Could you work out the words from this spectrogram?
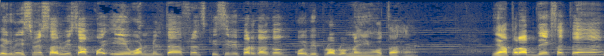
लेकिन इसमें सर्विस आपको ए वन मिलता है फ्रेंड्स किसी भी प्रकार का कोई भी प्रॉब्लम नहीं होता है। यहाँ पर आप देख सकते हैं,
